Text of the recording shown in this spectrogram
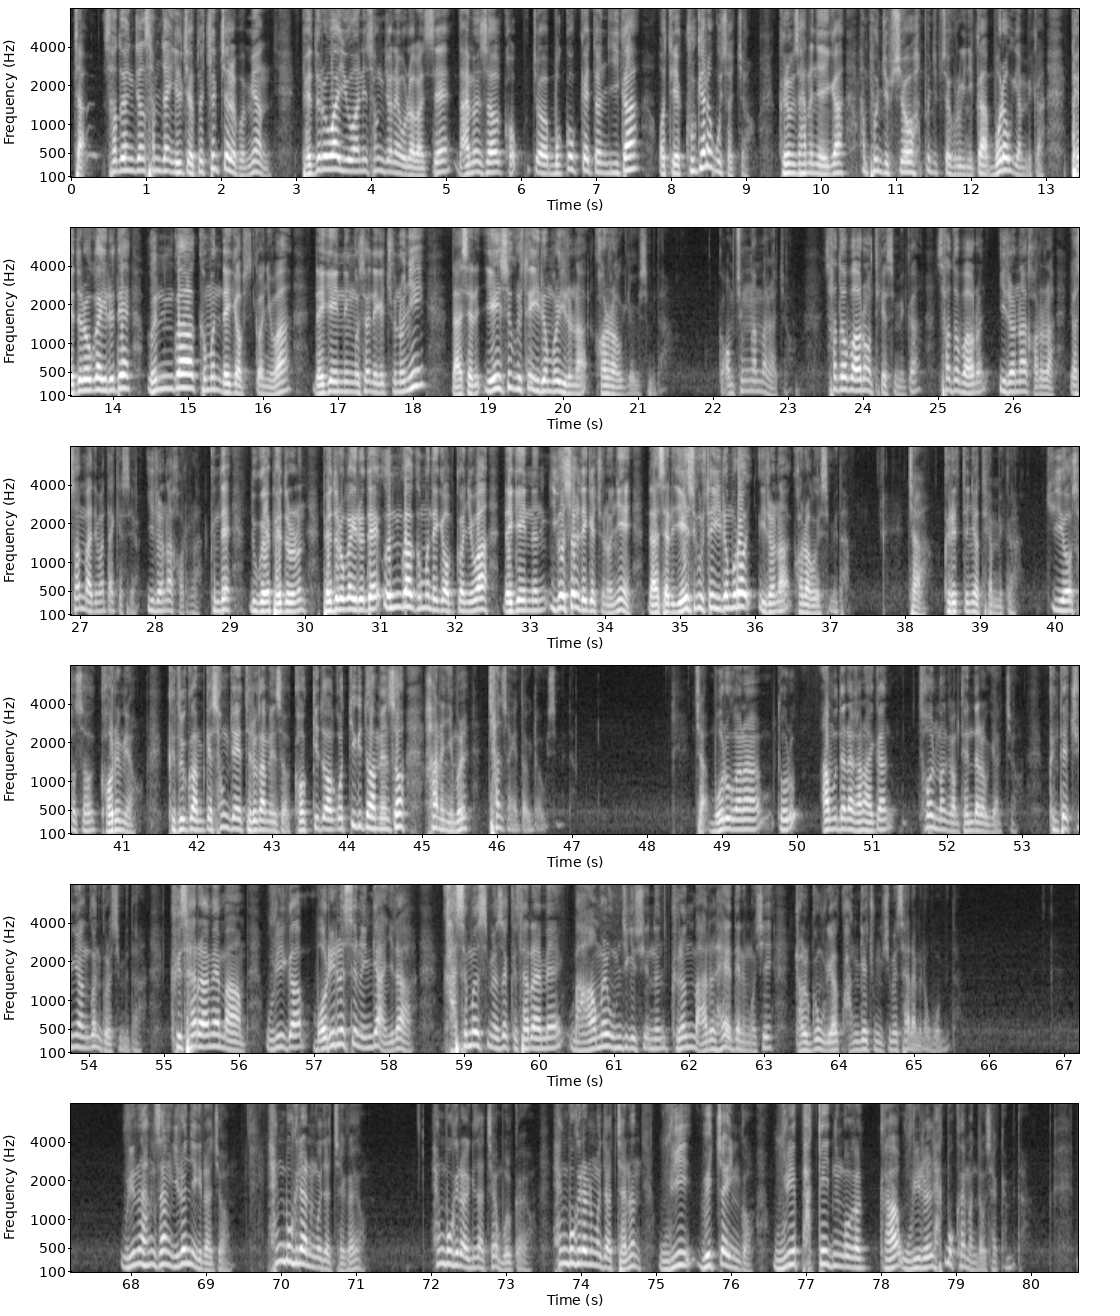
자, 사도행전 3장 1절부터 7절을 보면 베드로와 요한이 성전에 올라갈 때 나면서 못 걷겠던 이가 어떻게 구결하고 있었죠. 그러면서 하는 얘기가 한 푼 줍시오 한 푼 줍시오 그러니까 뭐라고 얘기합니까 베드로가 이르되 은과 금은 내게 없을 거니와 내게 있는 것을 내게 주노니 나사렛 예수 그리스도의 이름으로 일어나 걸어라고 얘기하겠습니다. 그러니까 엄청난 말 하죠. 사도 바울은 어떻게 했습니까? 사도 바울은 일어나 걸어라. 여섯 마디만 딱 했어요. 일어나 걸어라. 근데 누구의? 베드로는 베드로가 이르되 은과 금은 내게 없거니와 내게 있는 이것을 내게 주노니 나사렛 예수 그리스도의 이름으로 일어나 걸어라고 했습니다. 자 그랬더니 어떻게 합니까? 뛰어서서 걸으며 그들과 함께 성전에 들어가면서 걷기도 하고 뛰기도 하면서 하느님을 찬송했다고 하고 있습니다. 자 모르거나 도로 아무데나 가나 하니까 서울만 가면 된다고 얘기했죠. 근데 중요한 건 그렇습니다. 그 사람의 마음 우리가 머리를 쓰는 게 아니라 가슴을 쓰면서 그 사람의 마음을 움직일 수 있는 그런 말을 해야 되는 것이 결국 우리가 관계 중심의 사람이라고 봅니다. 우리는 항상 이런 얘기를 하죠. 행복이라는 것 자체가요. 행복이라는 것 자체가 뭘까요? 행복이라는 것 자체는 우리 외자인 거, 우리 밖에 있는 거가 우리를 행복하게 만다고 생각합니다.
